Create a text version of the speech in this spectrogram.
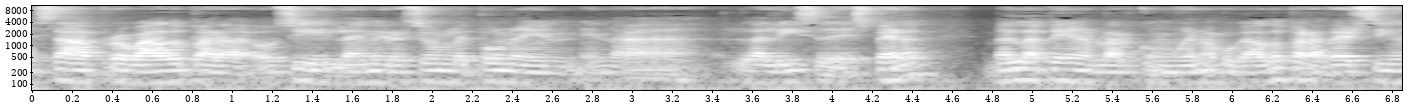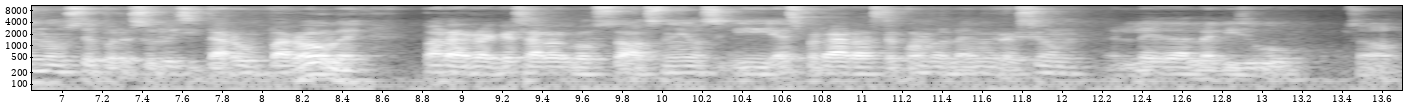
está aprobado para, o si la inmigración le pone en, la, lista de espera, vale la pena hablar con un buen abogado para ver si uno usted puede solicitar un parole para regresar a los Estados Unidos y esperar hasta cuando la inmigración le da la visa So,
